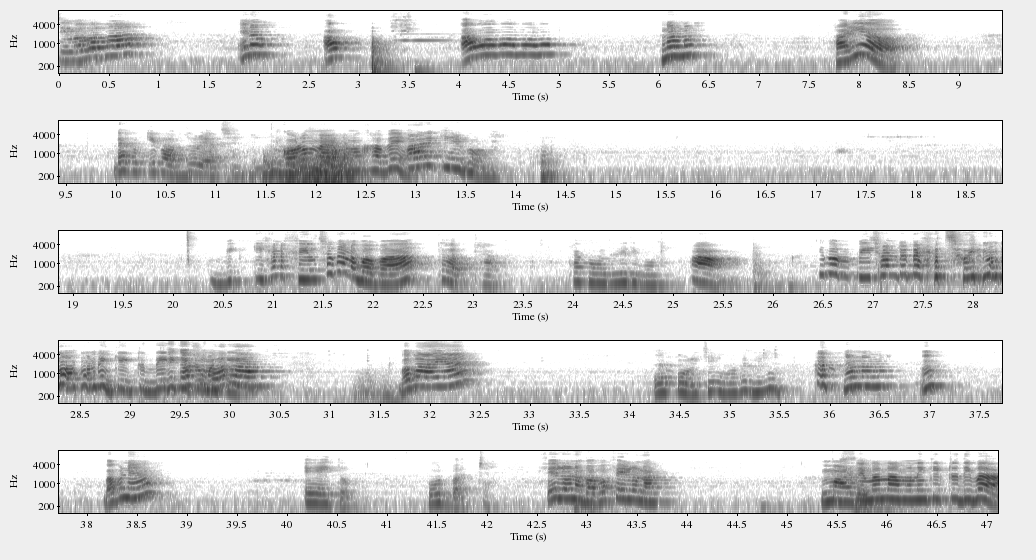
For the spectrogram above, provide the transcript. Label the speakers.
Speaker 1: সীমা বাবা এনো আও আও আও আও আও, আও না না হারিয়া দেখো কি ভাব ধরে আছে।
Speaker 2: গরম না এখনও খাবে?
Speaker 1: আরে কি গরম
Speaker 2: এখানে ফেলছো কেন বাবা?
Speaker 1: থাক থাক। থাক ধুয়ে দিব।
Speaker 2: আ পিছনটা দেখাচ্ছ কেন? একটু দেখি তোমাকে।
Speaker 1: বাবা। আয় ও করেছে এভাবে দিলে না না না বাবা নাও। এই তো ওর বাচ্চা। ফেলো না বাবা ফেলো না। মারবে।
Speaker 2: সেমা মামনিকে একটু দিবা?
